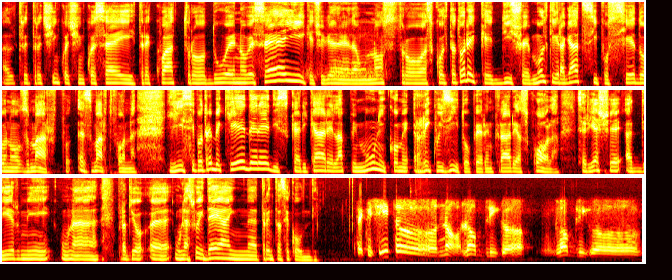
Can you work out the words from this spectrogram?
al 335 56 34 296 che ci viene da un nostro ascoltatore che dice molti ragazzi possiedono eh, smartphone. Gli si potrebbe chiedere di scaricare l'app Immuni come requisito per entrare a scuola. Se riesce a dirmi una, proprio, eh, una sua idea in 30 secondi. Requisito no, l'obbligo l'obbligo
